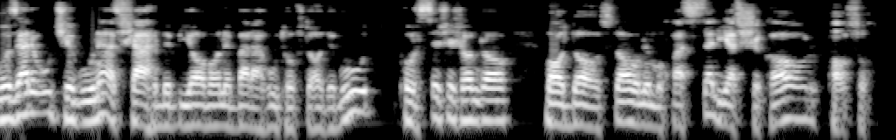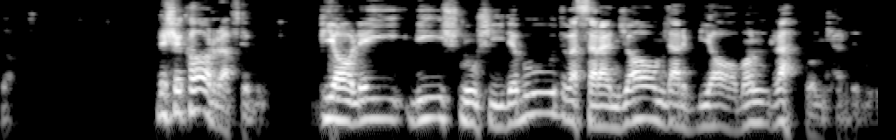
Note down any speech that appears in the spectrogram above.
گذر او چگونه از شهر به بیابان برهوت افتاده بود پرسششان را با داستان مفصلی از شکار پاسخ داد. به شکار رفته بود. پیاله بیش نوشیده بود و سرانجام در بیابان ره گم کرده بود.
